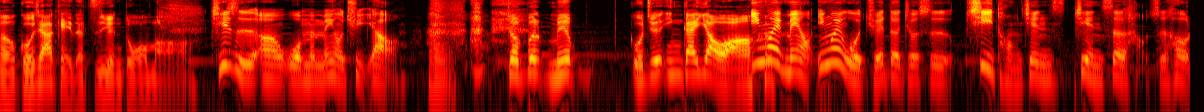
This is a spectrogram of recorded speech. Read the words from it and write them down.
嗯呃，国家给的资源多吗？其实呃，我们没有去要，嗯，就不没有我觉得应该要啊，因为没有，因为我觉得就是系统建建设好之后，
